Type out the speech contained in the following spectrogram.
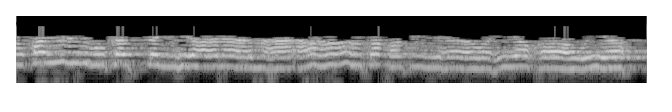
يقلب كفيه على ما أنفق فيها وهي خاوية.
